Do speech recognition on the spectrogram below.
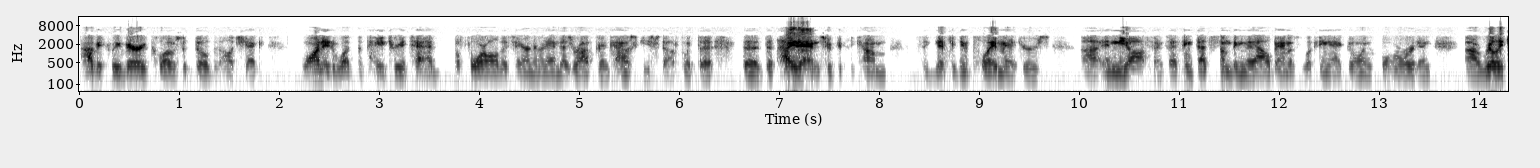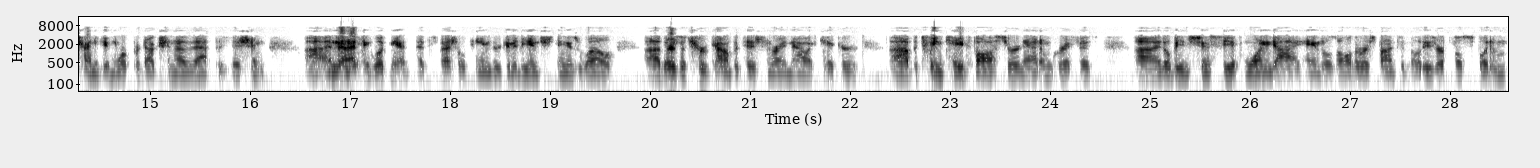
obviously very close with Bill Belichick, wanted what the Patriots had before all this Aaron Hernandez, Rob Gronkowski stuff with the, the, the tight ends who could become significant playmakers uh, in the offense. I think that's something that Alabama's looking at going forward and uh, really trying to get more production out of that position. Uh, and then I think looking at, at special teams are going to be interesting as well. Uh, there's a true competition right now at kicker uh, between Cade Foster and Adam Griffith. Uh, it'll be interesting to see if one guy handles all the responsibilities or if they'll split them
